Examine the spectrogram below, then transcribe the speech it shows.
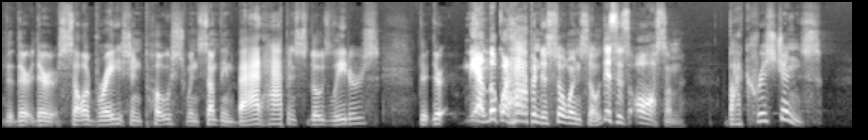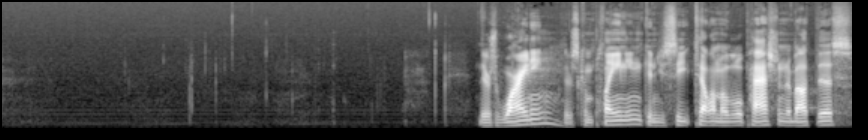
Their, their celebration posts when something bad happens to those leaders. They're, they're, man, look what happened to so and so. This is awesome. By Christians. There's whining, there's complaining. Can you see, tell I'm a little passionate about this?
